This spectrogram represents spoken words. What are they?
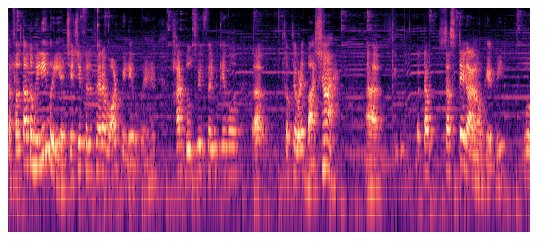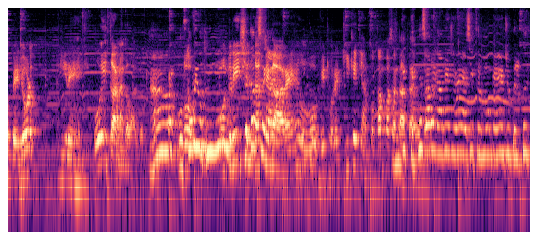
सफलता तो मिली हुई है छः छः फ़िल्म फेयर अवार्ड मिले हुए हैं। हर दूसरी फ़िल्म के वो सबसे बड़े बादशाह हैं। मतलब सस्ते गानों के भी वो बेजोड़ हीरे हैं कि कोई गाना गवा लो। हाँ, उसको भी उतनी उतनी शिद्दत से गा रहे हैं वो वो हिट हो रहे हैं। ठीक है कि हमको कम पसंद आता है कितने सारे गाने जो हैं ऐसी फ़िल्मों के हैं जो बिल्कुल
